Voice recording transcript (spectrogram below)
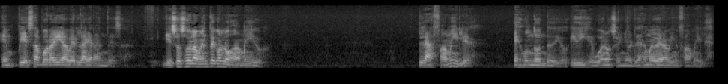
empieza por ahí a ver la grandeza. Y eso solamente con los amigos. La familia es un don de Dios. Y dije, bueno, Señor, déjame ver a mi familia.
